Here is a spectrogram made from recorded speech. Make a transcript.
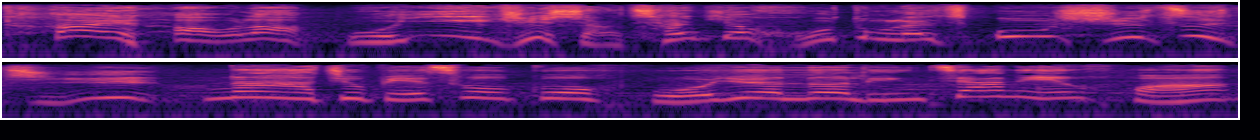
太好了！我一直想参加活动来充实自己。那就别错过活跃乐龄嘉年华。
